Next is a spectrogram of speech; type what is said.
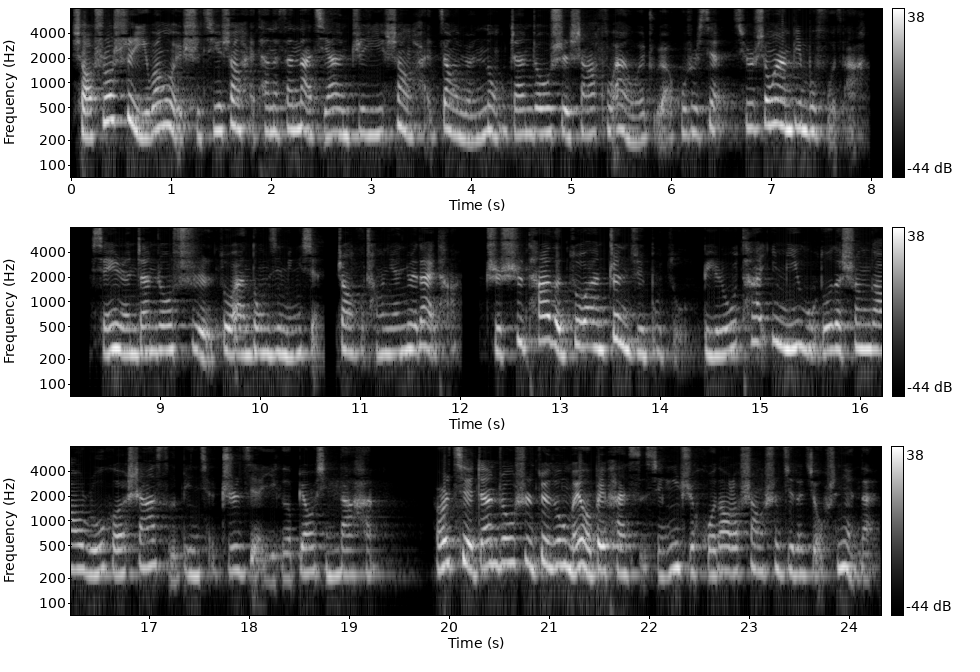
小说是以汪伪时期上海滩的三大奇案之一——上海酱园弄詹州市杀夫案为主要故事线。其实凶案并不复杂，嫌疑人詹州市作案动机明显，丈夫常年虐待她。只是他的作案证据不足，比如他一米五多的身高如何杀死并且肢解一个彪形大汉？而且詹州市最终没有被判死刑，一直活到了上世纪的九十年代。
